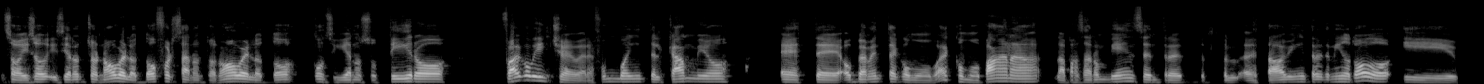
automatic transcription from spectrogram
hizo, hicieron turnover, los dos forzaron turnover, los dos consiguieron sus tiros. Fue algo bien chévere, fue un buen intercambio. Este, obviamente, como, pues, como pana, la pasaron bien, se entre, estaba bien entretenido todo y, y,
